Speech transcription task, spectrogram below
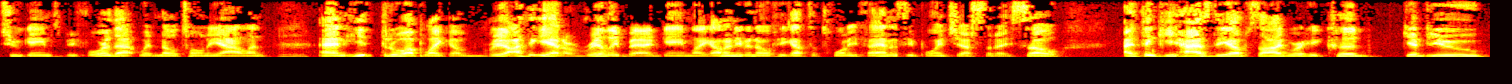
two games before that with no Tony Allen. Mm-hmm. And he threw up like a real, I think he had a really bad game. Like I don't even know if he got to 20 fantasy points yesterday. So I think he has the upside where he could give you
